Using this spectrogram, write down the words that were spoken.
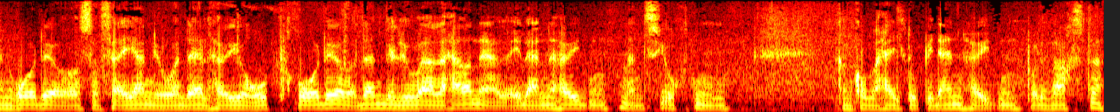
en rådyr, og så feier han jo en del høyere opp. Rådyret den vil jo være her nede i denne høyden, mens hjorten kan komme helt opp i den høyden på det verste.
